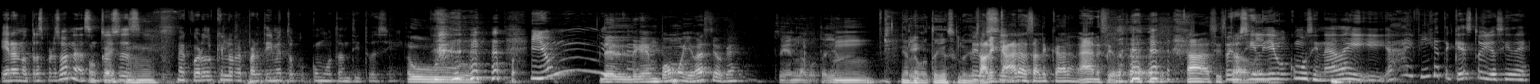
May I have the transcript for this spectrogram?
eran otras personas. Entonces me acuerdo que lo repartí y me tocó como tantito así. Uh, Y yo, mm, ¿Del de un pomo llevaste o qué? Sí, en la botella. Mm. Y en la botella se lo llevé. Sale sí. cara, sale cara. Ah, no es cierto. Ah, sí está. pero sí él bueno. llegó como si nada y, y, ay, fíjate que esto, y yo así de,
